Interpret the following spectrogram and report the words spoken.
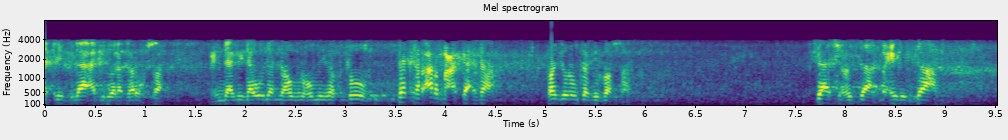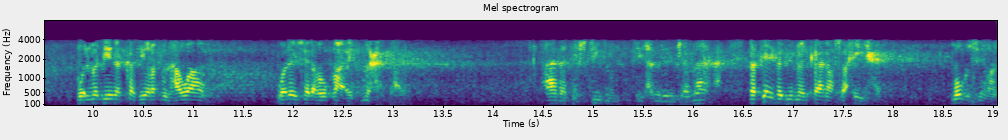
أجب لا أجد لك رخصة. عند أبي داود أنه ابن أم مكتوم. ذكر أربعة أعذار رجل كفي البصر. شاسع الدار بعيد الدار. والمدينة كثيرة الهوام وليس له قائد مع ذلك هذا تشديد في أمر الجماعة. فكيف بمن كان صحيحا؟ مبصرا.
